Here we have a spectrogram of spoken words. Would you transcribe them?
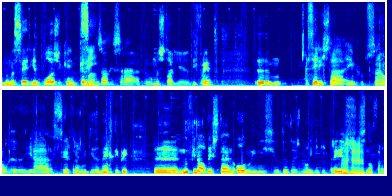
numa série antológica em que cada Sim. episódio será uma história diferente. Um, a série está em produção, eh, irá ser transmitida na RTP eh, no final deste ano ou no início de 2023, Uhum. se não for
